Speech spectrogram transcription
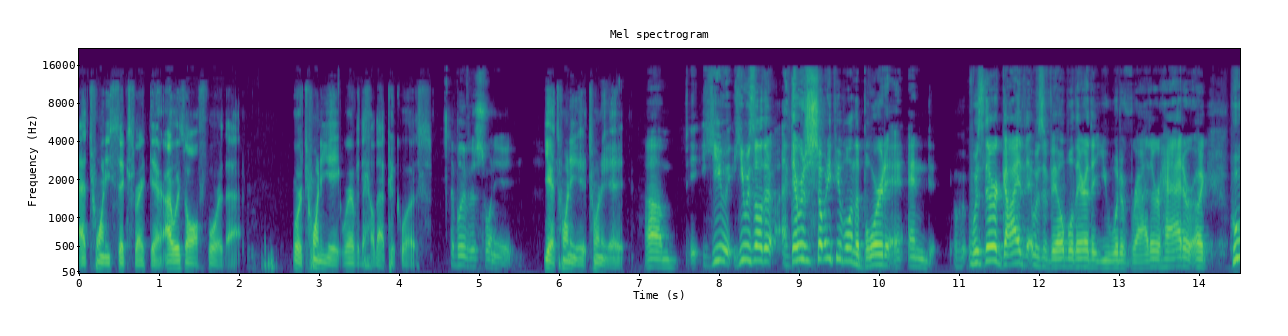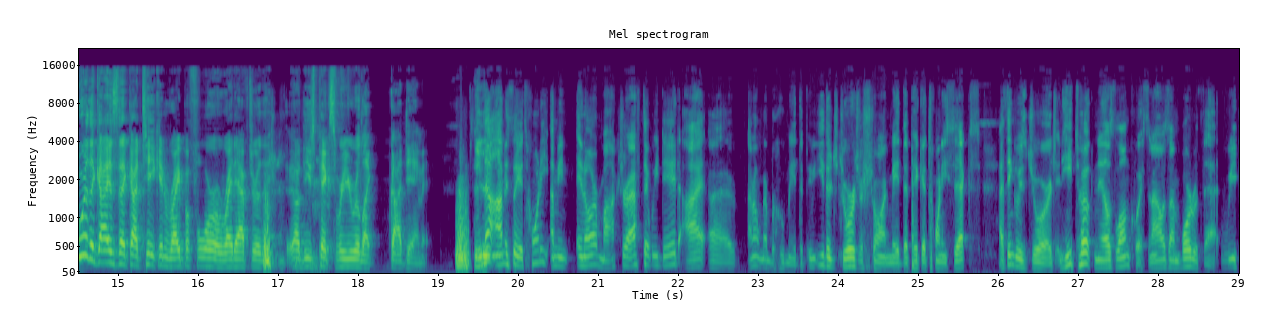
at 26 right there. I was all for that, or 28, wherever the hell that pick was. I believe it was 28. Yeah, 28, 28. Um, he he was other. There was so many people on the board, and was there a guy that was available there that you would have rather had, or like who were the guys that got taken right before or right after the, uh, these picks where you were like, God damn it? Dude, No, honestly, a 20. I mean, in our mock draft that we did, I uh, I don't remember who made the either George or Sean made the pick at 26. I think it was George, and he took Nils Lundkvist, and I was on board with that. We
